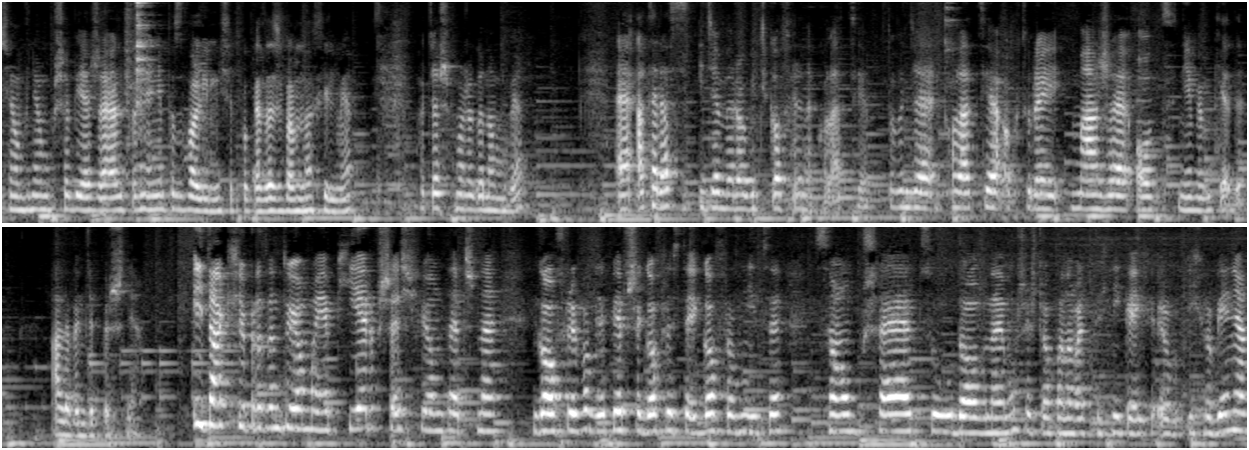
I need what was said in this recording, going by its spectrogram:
się w nią przebierze, ale pewnie nie pozwoli mi się pokazać Wam na filmie. Chociaż może go namówię. E, a teraz idziemy robić gofry na kolację. To będzie kolacja, o której marzę od nie wiem kiedy, ale będzie pysznie. I tak się prezentują moje pierwsze świąteczne gofry. W ogóle pierwsze gofry z tej gofrownicy są przecudowne. Muszę jeszcze opanować technikę ich, ich robienia,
